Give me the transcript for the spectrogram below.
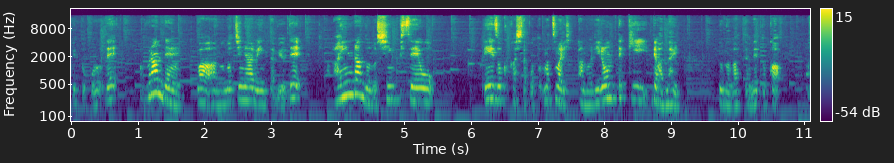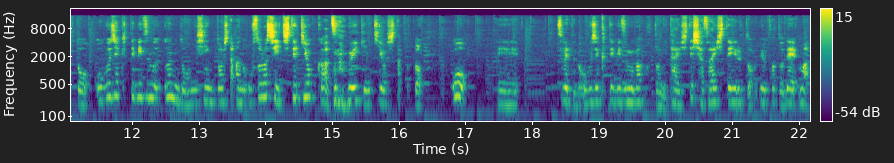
というところで、ブランデンは、あの、後にあるインタビューで、アインランドの神秘性を永続化したこと、まあ、つまり、あの、理論的ではない部分があったよねとか、あと、オブジェクティビズム運動に浸透したあの恐ろしい知的抑圧の雰囲気に寄与したことを、えー、全てのオブジェクティビズム学徒に対して謝罪しているということで、まあ、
